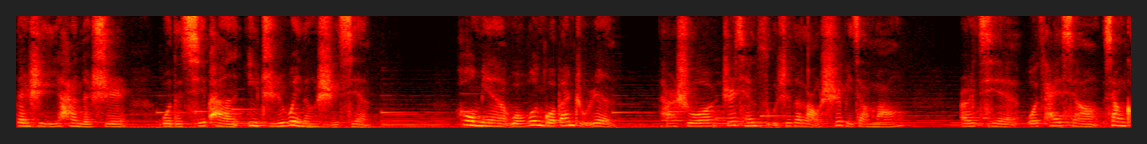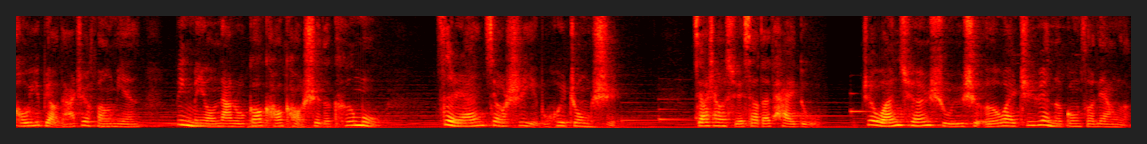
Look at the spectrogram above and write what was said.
但是遗憾的是，我的期盼一直未能实现。后面我问过班主任，他说之前组织的老师比较忙，而且我猜想像口语表达这方面并没有纳入高考考试的科目，自然教师也不会重视。加上学校的态度，这完全属于是额外志愿的工作量了，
